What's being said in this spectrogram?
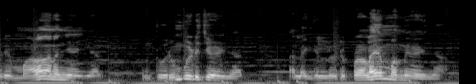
ഒരു മഴ നനഞ്ഞു കഴിഞ്ഞാൽ തുരുമ്പ് പിടിച്ചു കഴിഞ്ഞാൽ അല്ലെങ്കിൽ ഒരു പ്രളയം വന്നു കഴിഞ്ഞാൽ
